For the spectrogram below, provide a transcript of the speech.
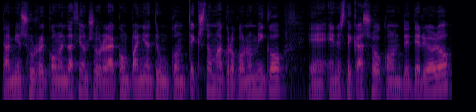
también su recomendación sobre la compañía ante un contexto macroeconómico, eh, en este caso con deterioro,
